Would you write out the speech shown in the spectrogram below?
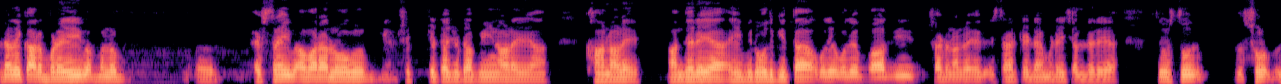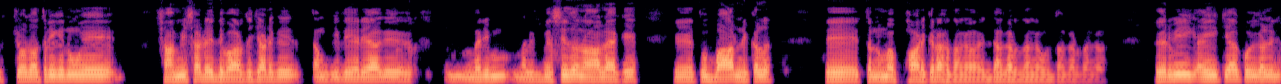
ਇਹਨਾਂ ਦੇ ਘਰ ਬੜੇ ਹੀ, ਮਤਲਬ ਇਸ ਤਰ੍ਹਾਂ ਹੀ ਆਵਾਰਾ ਲੋਕ ਚਿੱਟਾ ਚੁੱਟਾ ਪੀਣ ਵਾਲੇ ਆ ਖਾਣ ਵਾਲੇ ਆਂਦੇ ਰਹੇ ਆ, ਅਸੀਂ ਵਿਰੋਧ ਕੀਤਾ। ਉਹਦੇ ਉਹਦੇ ਬਾਅਦ ਵੀ ਸਾਡੇ ਨਾਲ ਇਸ ਤਰ੍ਹਾਂ ਟੇਢਾ ਮੇਢਾ ਚੱਲਦੇ ਰਹੇ ਆ। ਤੇ ਉਸ ਤੋਂ ਸੋ- 14 ਤਰੀਕ ਨੂੰ ਇਹ ਸ਼ਾਮੀ ਸਾਡੇ ਦੀਵਾਰ ਤੇ ਚੜ ਕੇ ਧਮਕੀ ਦੇ ਰਿਹਾ ਕਿ ਮੇਰੀ ਮਿਸਿਸ ਦਾ ਨਾਂ ਲੈ ਕੇ ਕਿ ਤੂੰ ਬਾਹਰ ਨਿਕਲ ਤੇ ਤੈਨੂੰ ਮੈਂ ਫਾੜ ਕੇ ਰੱਖ ਦਾਂਗਾ ਇਦਾਂ ਕਰ ਦਾਂਗਾ ਉਦਾਂ ਕਰ ਦਾਂਗਾ। ਫਿਰ ਵੀ ਅਸੀਂ ਕਿਹਾ ਕੋਈ ਗੱਲ ਨੀ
